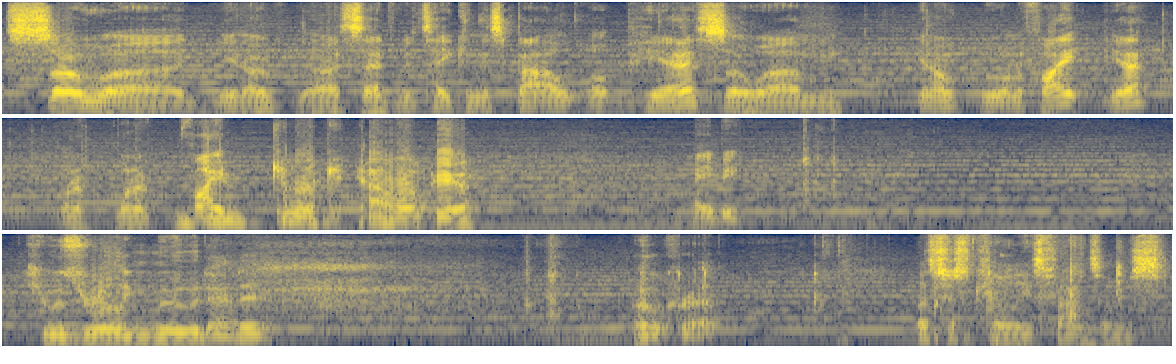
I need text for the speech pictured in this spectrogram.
So, uh, you know, I said we're taking this battle up here, so, um, you know, we want to fight? Yeah? Want to want to fight? You kill a cow up here. Maybe? He was really mood at it. Oh crap. Let's just kill these phantoms.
